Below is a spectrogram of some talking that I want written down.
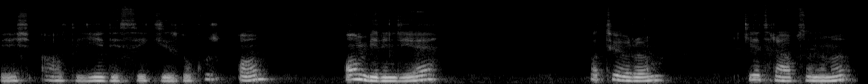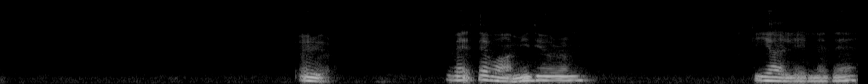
5, 6, 7, 8, 9, 10. 11.ye batıyorum. İkili trabzanımı örüyorum. Ve devam ediyorum. Diğerlerine de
